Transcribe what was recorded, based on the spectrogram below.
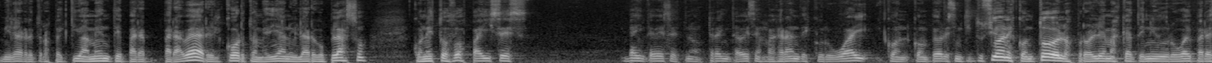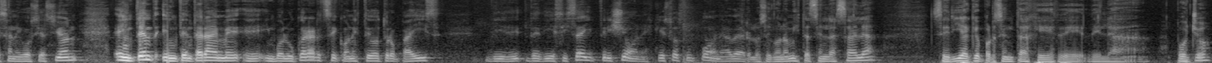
mirar retrospectivamente para, para ver el corto, mediano y largo plazo con estos dos países 20 veces, no, 30 veces más grandes que Uruguay, con, peores instituciones, con todos los problemas que ha tenido Uruguay para esa negociación, e intentará eh, involucrarse con este otro país de, 16 trillones, que eso supone, a ver, los economistas en la sala, sería qué porcentaje es de, la Pocho,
